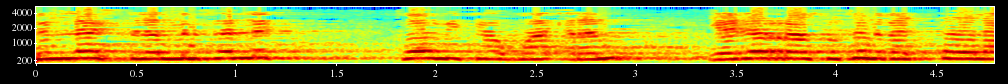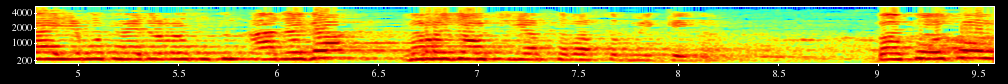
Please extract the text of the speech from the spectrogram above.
ምላሽ ስለምንፈልግ ኮሚቴ አዋቅረን የደረሱትን በተለያየ ቦታ የደረሱትን አደጋ መረጃዎች እያሰባሰቡ ይገኛል። በፎቶም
